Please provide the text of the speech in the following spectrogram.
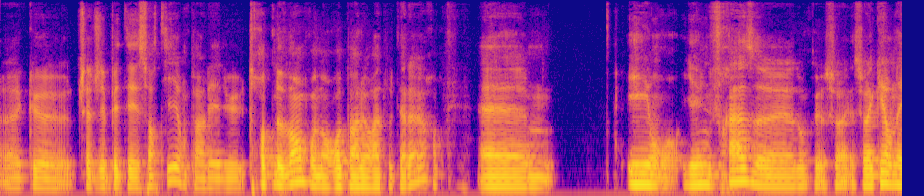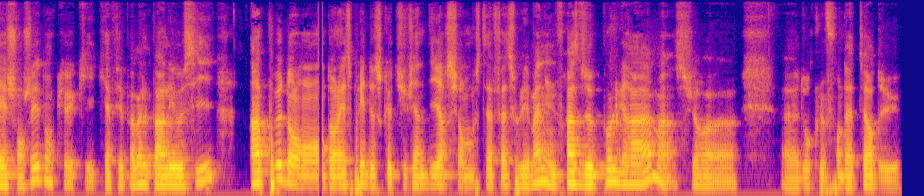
euh, que ChatGPT est sorti. On parlait du 30 novembre, on en reparlera tout à l'heure. et il y a une phrase sur, laquelle on a échangé, donc, qui, a fait pas mal parler aussi. un peu dans, l'esprit de ce que tu viens de dire sur Mustafa Suleiman, une phrase de Paul Graham, sur, donc le fondateur du,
